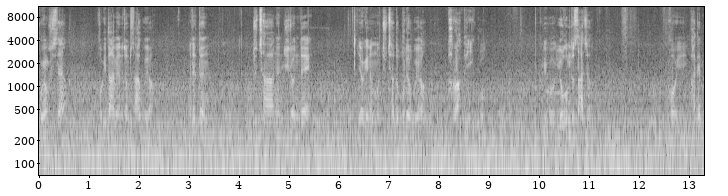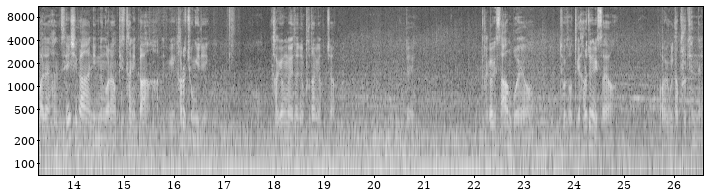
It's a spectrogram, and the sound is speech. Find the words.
공영주차장 거기다 하면은 좀 싸고요. 어쨌든 주차는 유료인데 여기는 뭐 주차도 무료고요. 바로 앞에 있고. 그리고 요금도 싸죠. 거의 바덴바덴 한 3시간 있는 거랑 비슷하니까 하루 종일이. 어, 가격 면에서는 좀 부담이 없죠. 근데 가격이 싸면 뭐예요? 저기서 어떻게 하루 종일 있어요? 얼굴 다 붉겠네.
